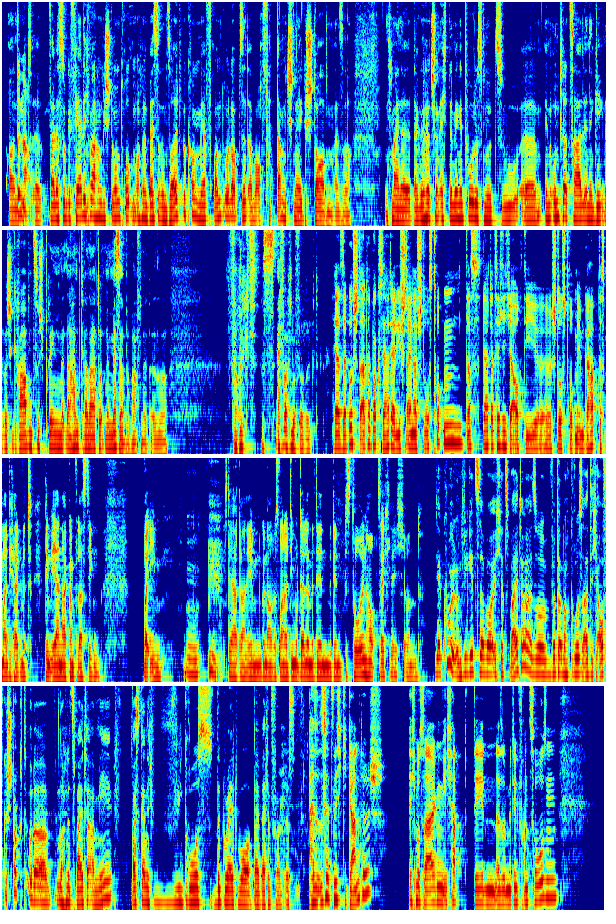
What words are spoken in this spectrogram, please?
Und Genau. äh, weil das so gefährlich war, haben die Sturmtruppen auch einen besseren Sold bekommen, mehr Fronturlaub, sind aber auch verdammt schnell gestorben. Also ich meine, da gehört schon echt eine Menge Todesmut zu, äh, in Unterzahl in den gegnerischen Graben zu springen, mit einer Handgranate und einem Messer bewaffnet. Also verrückt. Das ist einfach nur verrückt. Ja, Sebus Starterbox, der hat ja die Steiner Stoßtruppen, das, der hat tatsächlich ja auch die äh, Stoßtruppen eben gehabt. Das meinte ich halt mit dem eher nahkampflastigen bei ihm. Der hat dann eben, genau, das waren halt die Modelle mit den, mit den Pistolen hauptsächlich und Ja, cool. Und wie geht's da bei euch jetzt weiter? Also wird da noch großartig aufgestockt oder noch eine zweite Armee? Ich weiß gar nicht, wie groß The Great War bei Battlefront ist. Also es ist jetzt nicht gigantisch. Ich muss sagen, ich habe den, also mit den Franzosen,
